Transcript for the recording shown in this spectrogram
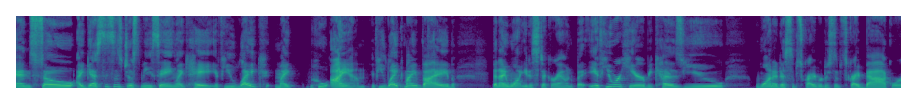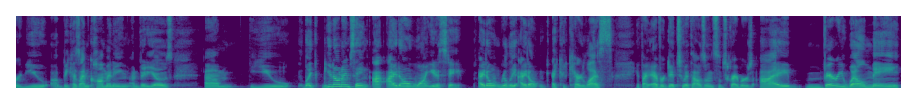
And so I guess this is just me saying like, hey, if you like my who I am, if you like my vibe, then I want you to stick around. But if you are here because you wanted a subscriber to subscribe back or you because I'm commenting on videos, um you like you know what I'm saying? I, I don't want you to stay I don't really, I don't, I could care less if I ever get to a thousand subscribers. I very well may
